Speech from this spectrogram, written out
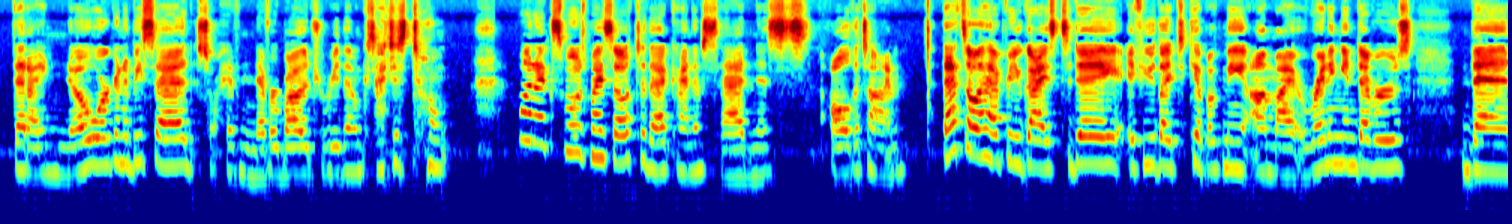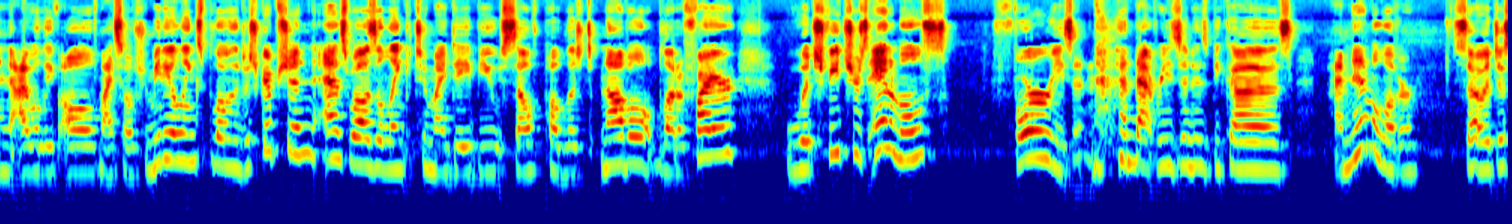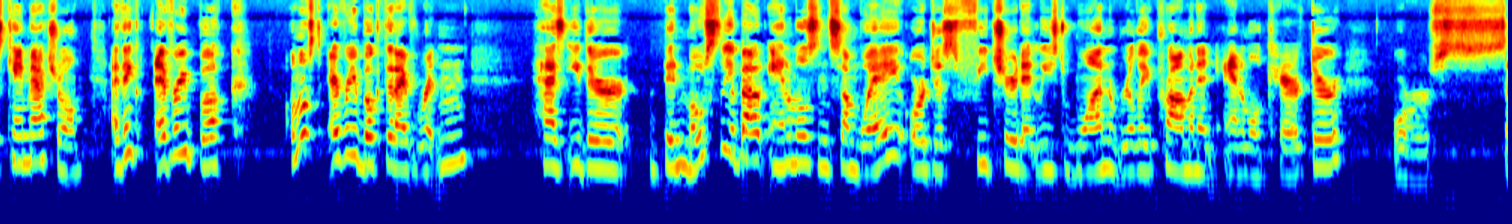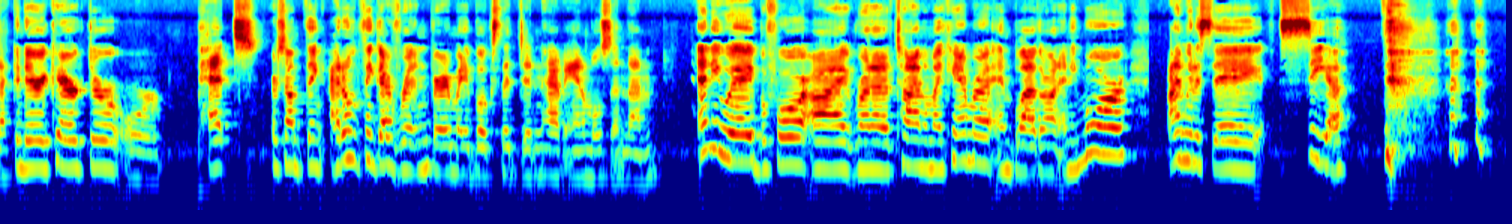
that I know are going to be sad, so I have never bothered to read them because I just don't want to expose myself to that kind of sadness all the time. That's all I have for you guys today. If you'd like to keep up with me on my writing endeavors, then I will leave all of my social media links below in the description, as well as a link to my debut self-published novel, Blood of Fire, which features animals for a reason. And that reason is because I'm an animal lover. So it just came natural. I think every book, almost every book that I've written has either been mostly about animals in some way or just featured at least one really prominent animal character or secondary character or pet or something. I don't think I've written very many books that didn't have animals in them. Anyway, before I run out of time on my camera and blather on anymore, I'm gonna say see ya.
